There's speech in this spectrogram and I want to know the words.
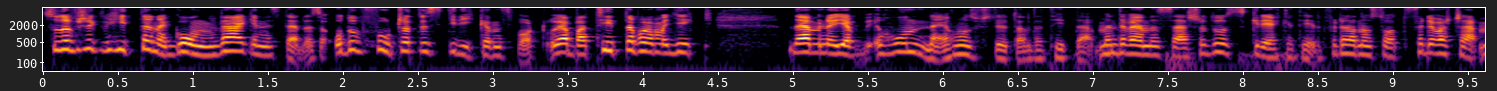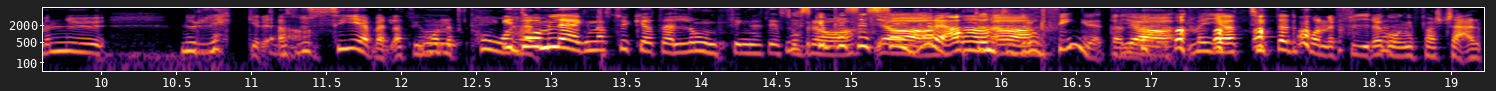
Så då försökte vi hitta den här gångvägen istället. Så, och då fortsatte skrikandes bort. Och jag bara tittade på dem och gick. Nej men jag, hon, nej hon slutade inte titta. Men det var ändå så här, så då skrek jag till. För då hade hon stått, för det var så här, men nu, nu räcker det. Alltså du ser väl att vi håller på Mm. I här. de lägena tycker jag att det här långfingret är så Jag bra. skulle precis Ja. säga det, att du inte Ja. drog fingret. eller? Ja, men jag tittade på henne fyra gånger först så här.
